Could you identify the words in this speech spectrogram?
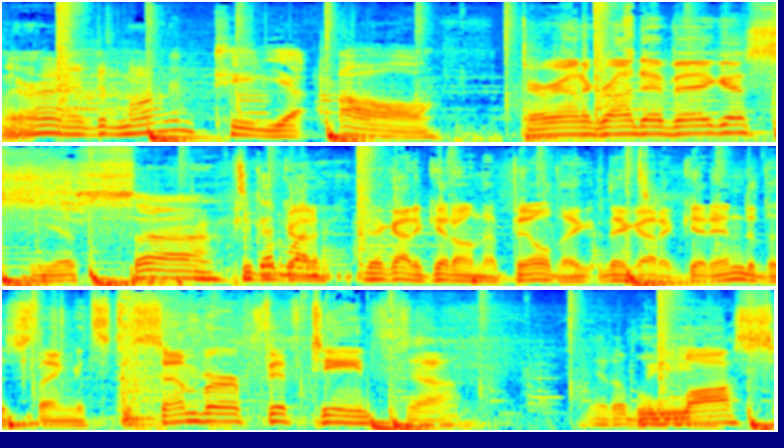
All right. Good morning to you all. Ariana Grande Vegas. Yes, sir. People got to they got to get on the bill. They they got to get into this thing. It's December fifteenth. Yeah. It'll be. Las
